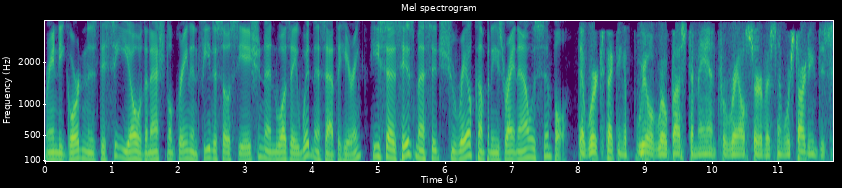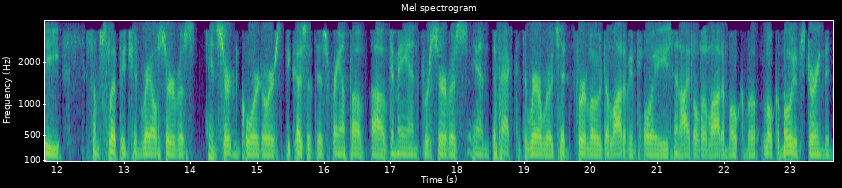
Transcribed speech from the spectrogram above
Randy Gordon is the CEO of the National Grain and Feed Association and was a witness at the hearing. He says his message to rail companies right now is simple that we're expecting a real robust demand for rail service, and we're starting to see some slippage in rail service in certain corridors because of this ramp up of demand for service and the fact that the railroads had furloughed a lot of employees and idled a lot of locomotives during the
